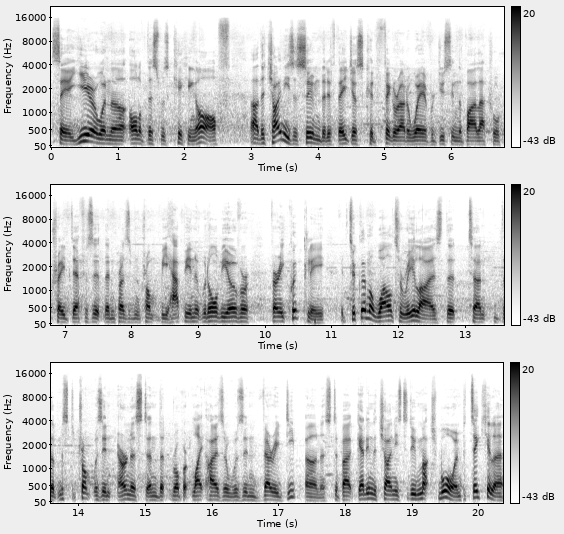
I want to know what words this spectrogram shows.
say, a year when uh, all of this was kicking off, uh, the Chinese assumed that if they just could figure out a way of reducing the bilateral trade deficit, then President Trump would be happy and it would all be over very quickly. It took them a while to realize that, uh, that Mr. Trump was in earnest and that Robert Lighthizer was in very deep earnest about getting the Chinese to do much more, in particular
